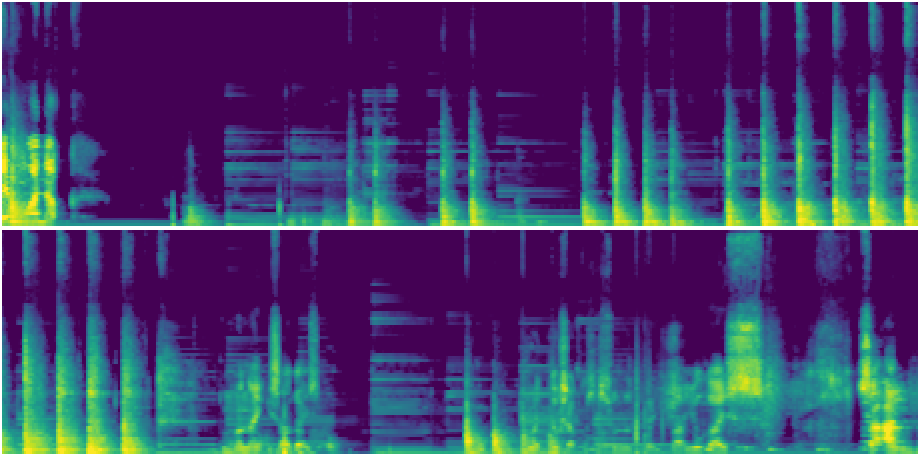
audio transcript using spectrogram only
Say mong anak. Tumanay isa guys, oh. Tumatok siya ko sa sunod guys. Tayo guys. Saan?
